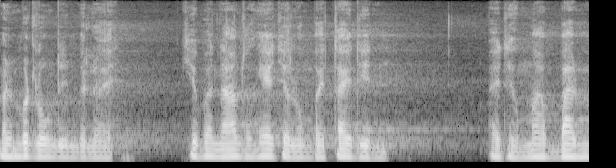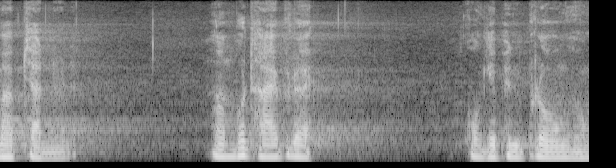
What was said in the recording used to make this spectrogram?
มันมุดลงดินไปเลย คิดว่าน้ำตรงนี้จะลงไปใต้ดิน ไปถึงมาบ้านมาบจันทร์มันมุดหายไปเลย คงจะเป็นโพรงของ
